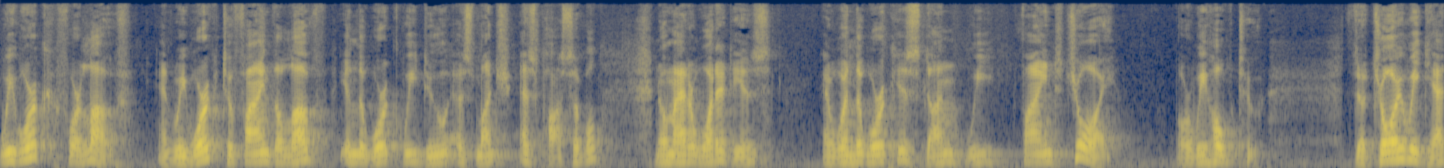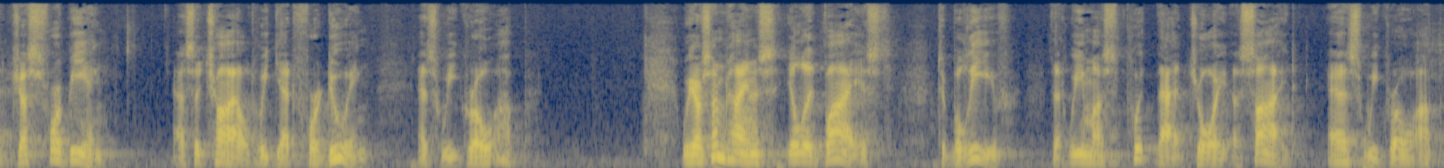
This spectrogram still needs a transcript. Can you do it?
We work for love, and we work to find the love in the work we do as much as possible, no matter what it is. And when the work is done, we find joy or we hope to. The joy we get just for being as a child, we get for doing as we grow up. We are sometimes ill advised to believe that we must put that joy aside as we grow up,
